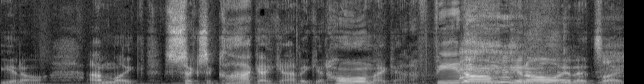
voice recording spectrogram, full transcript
you know, I'm like six o'clock. I gotta get home. I gotta feed them. You know, and it's like,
